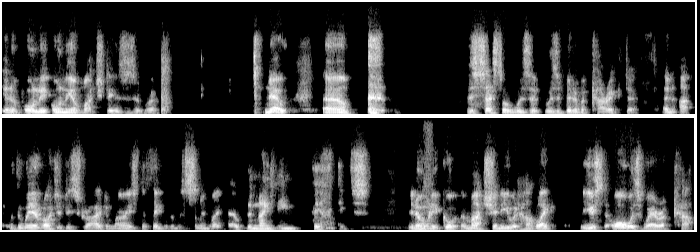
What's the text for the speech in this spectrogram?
you know only only on match days, as it were. Now, um, the Cecil was a, was a bit of a character. And I, the way Roger described him, I used to think of him as something like the 1950s. You know, when he'd go to the match and he would have like, he used to always wear a cap.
